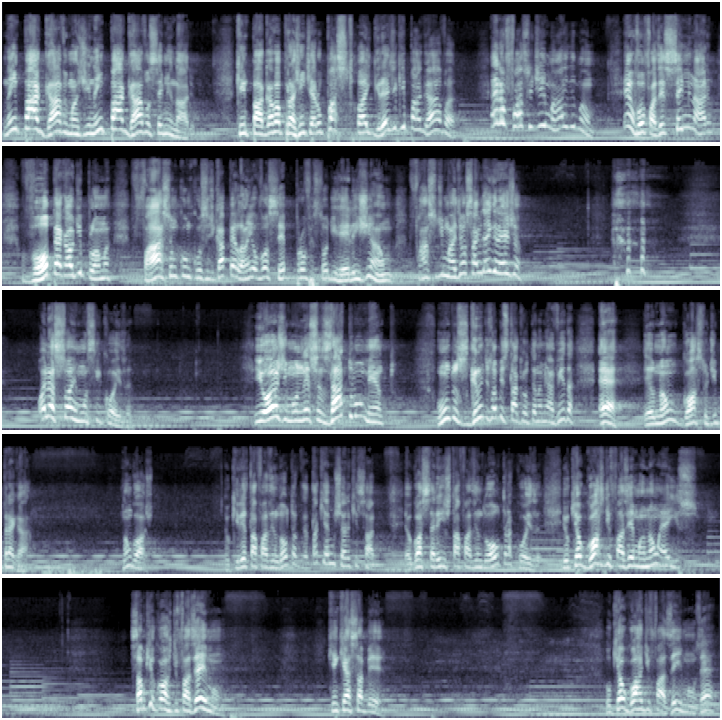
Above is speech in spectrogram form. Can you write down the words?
Nem pagava, imagina, nem pagava o seminário. Quem pagava para a gente era o pastor, a igreja que pagava. Era fácil demais, irmão. Eu vou fazer esse seminário, vou pegar o diploma, faço um concurso de capelão e eu vou ser professor de religião. Faço demais e eu saio da igreja. Olha só, irmãos, que coisa. E hoje, irmão, nesse exato momento, um dos grandes obstáculos que eu tenho na minha vida é eu não gosto de pregar. Não gosto. Eu queria estar fazendo outra coisa. Está aqui a Michelle que sabe. Eu gostaria de estar fazendo outra coisa. E o que eu gosto de fazer, irmão, não é isso. Sabe o que eu gosto de fazer, irmão? Quem quer saber? O que eu gosto de fazer, irmãos, é,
